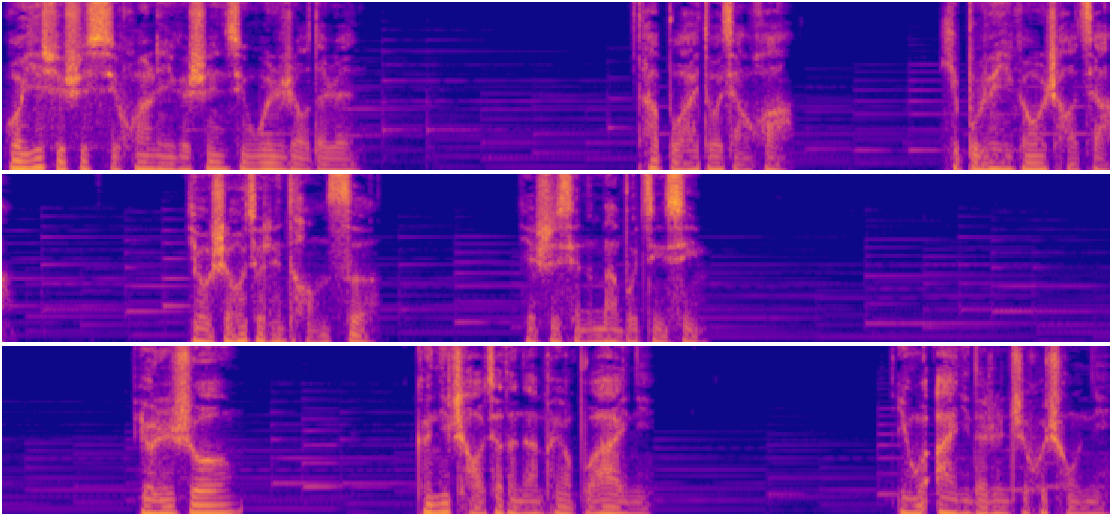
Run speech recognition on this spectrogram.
我也许是喜欢了一个生性温柔的人，他不爱多讲话。也不愿意跟我吵架，有时候就连搪塞，也是显得漫不经心。有人说，跟你吵架的男朋友不爱你，因为爱你的人只会宠你。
